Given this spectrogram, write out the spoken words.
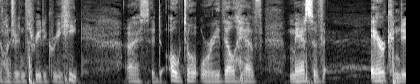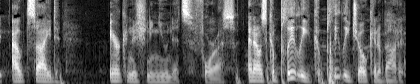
hundred and three degree heat." And I said, "Oh, don't worry. They'll have massive air condi- outside air conditioning units for us." And I was completely, completely joking about it.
